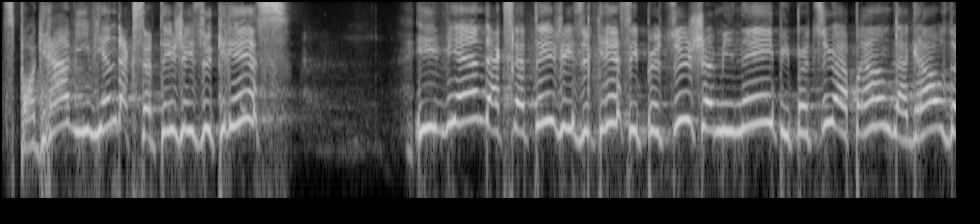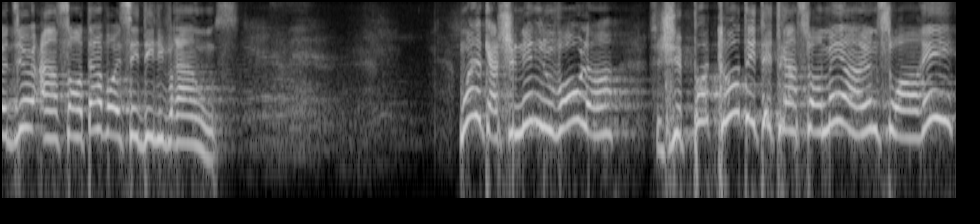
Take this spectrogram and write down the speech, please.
C'est pas grave, ils viennent d'accepter Jésus-Christ. Ils viennent d'accepter Jésus-Christ. Et peux-tu cheminer, puis peux-tu apprendre la grâce de Dieu? En son temps voir ses délivrances? Moi, quand je suis né de nouveau, là, j'ai pas tout été transformé en une soirée.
